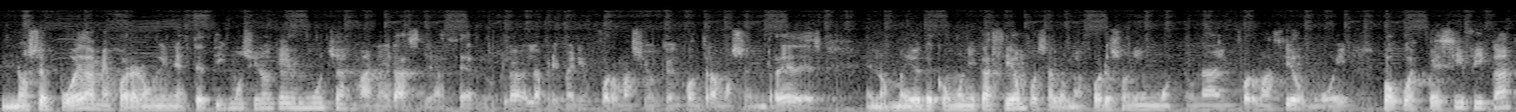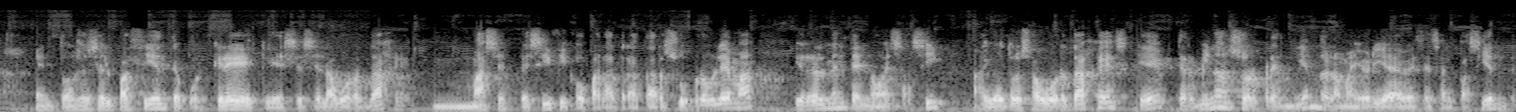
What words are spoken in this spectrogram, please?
no se pueda mejorar un inestetismo, sino que hay muchas maneras de hacerlo. Claro, la primera información que encontramos en redes, en los medios de comunicación, pues a lo mejor es una, información muy poco específica, entonces el paciente pues cree que ese es el abordaje más específico para tratar su problema y realmente no es así. Hay otros abordajes que terminan sorprendiendo la mayoría de veces al paciente.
